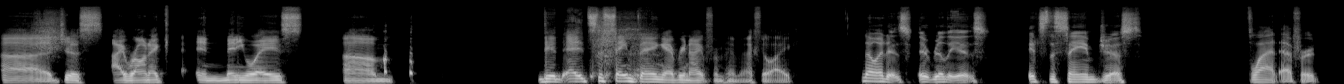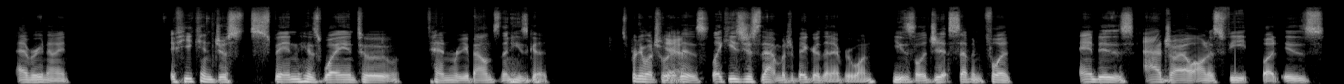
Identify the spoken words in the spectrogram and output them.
Uh, just ironic in many ways. Um, did it's the same thing every night from him. I feel like. No, it is. It really is. It's the same, just flat effort every night. If he can just spin his way into 10 rebounds, then he's good. It's pretty much what it Yeah. is. Like he's just that much bigger than everyone. He's legit seven foot and is agile on his feet, but is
